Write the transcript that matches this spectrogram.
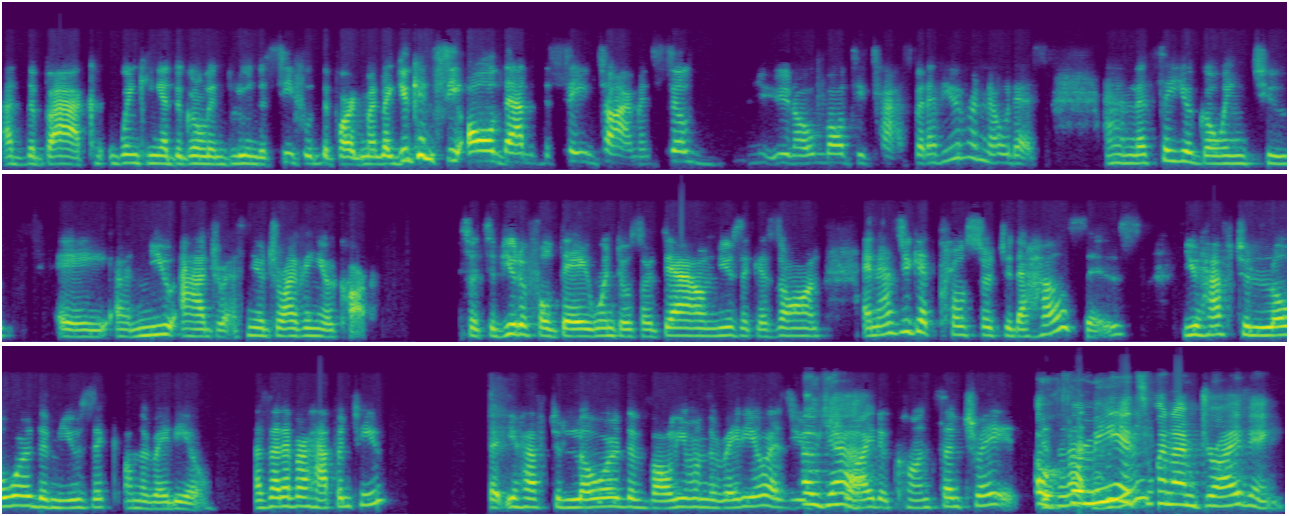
at the back winking at the girl in blue in the seafood department. Like you can see all that at the same time and still, you know, multitask. But have you ever noticed? And let's say you're going to a, a new address and you're driving your car so it's a beautiful day, windows are down, music is on. And as you get closer to the houses, you have to lower the music on the radio. Has that ever happened to you? That you have to lower the volume on the radio as you oh, yeah. try to concentrate? Oh, Isn't for me, weird? it's when I'm driving.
